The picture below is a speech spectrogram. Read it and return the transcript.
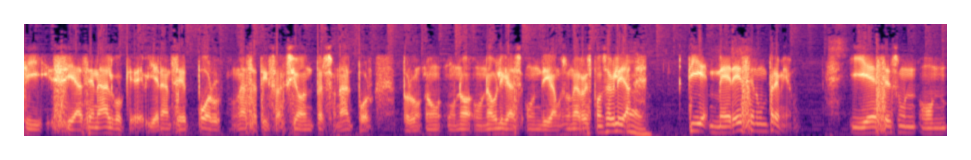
si, si hacen algo que debieran ser por una satisfacción personal, por, por un- uno- una obligación, un, digamos, una responsabilidad, merecen un premio. Y ese es un, un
